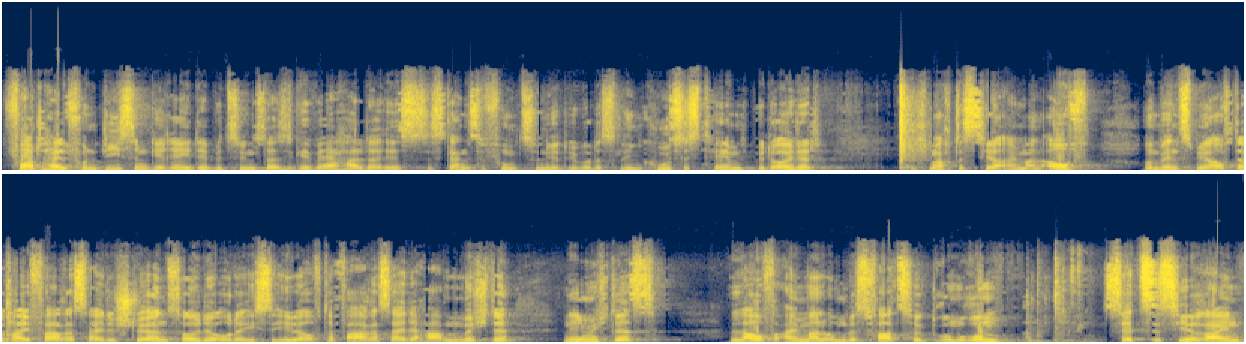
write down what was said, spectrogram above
Vorteil von diesem Geräte bzw. Gewehrhalter ist, das Ganze funktioniert über das Link-Q-System. Bedeutet, ich mache das hier einmal auf und wenn es mir auf der Beifahrerseite stören sollte oder ich es eher auf der Fahrerseite haben möchte, nehme ich das, laufe einmal um das Fahrzeug drumherum, setze es hier rein,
